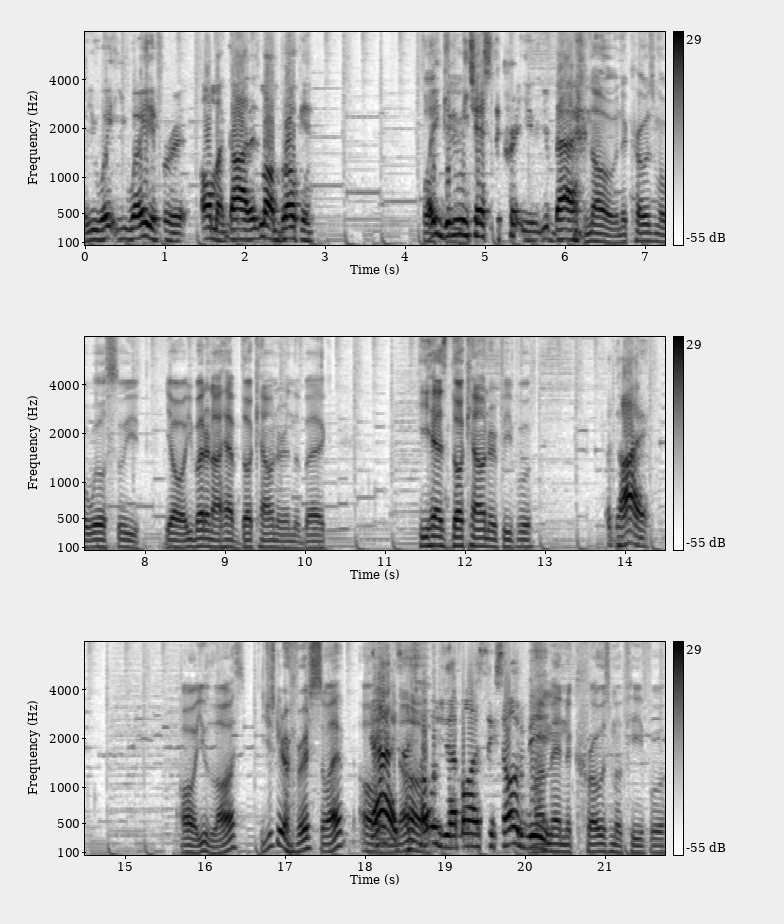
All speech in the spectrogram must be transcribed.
Oh, you wait. You waited for it. Oh my god, this mon broken. Why you giving you. me chance to crit you? You're bad. No, Necrozma will sweep. Yo, you better not have the counter in the back. He has the counter, people. I die. Oh, you lost? You just get a reverse swipe? Oh yes, no. I told you that mon is 6-0 to My be. man, Necrozma, people.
